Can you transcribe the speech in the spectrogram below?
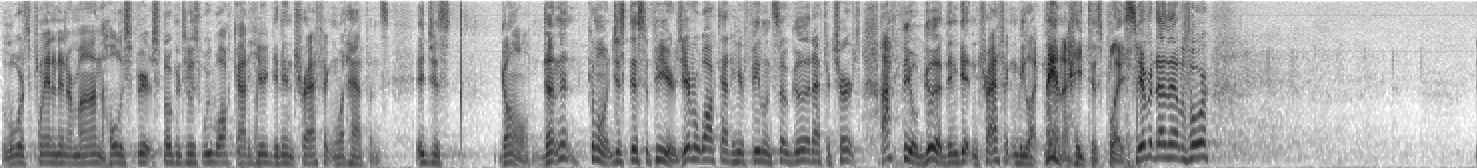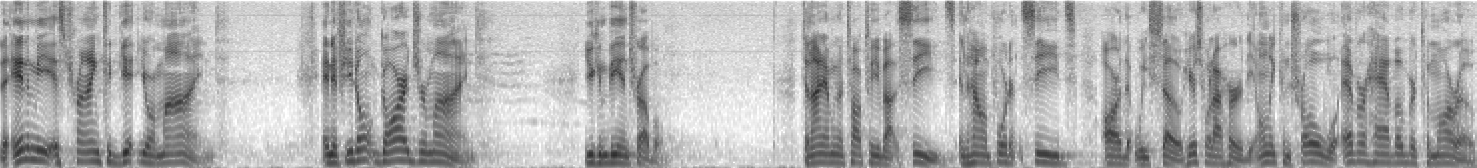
the Lord's planted in our mind, the Holy Spirit's spoken to us, we walk out of here, get in traffic, and what happens? It just gone, doesn't it? Come on, it just disappears. You ever walked out of here feeling so good after church? I feel good, then get in traffic and be like, man, I hate this place. You ever done that before? The enemy is trying to get your mind. And if you don't guard your mind, you can be in trouble. Tonight, I'm going to talk to you about seeds and how important seeds are that we sow. Here's what I heard the only control we'll ever have over tomorrow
